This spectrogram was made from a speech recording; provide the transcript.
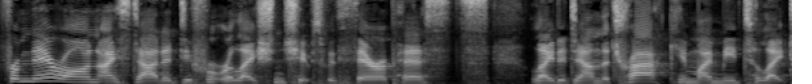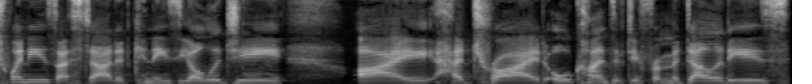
from there on, I started different relationships with therapists. Later down the track, in my mid to late 20s, I started kinesiology. I had tried all kinds of different modalities.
